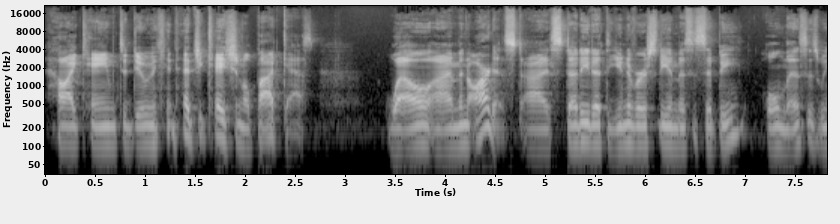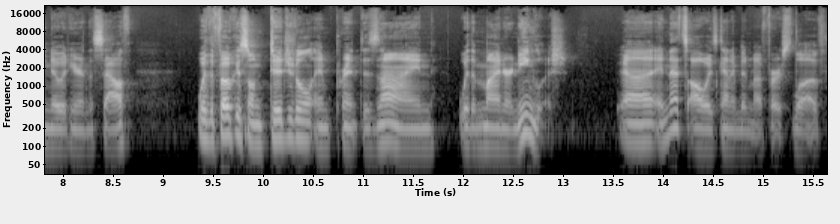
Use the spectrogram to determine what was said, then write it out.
how I came to doing an educational podcast. Well, I'm an artist. I studied at the University of Mississippi, Ole Miss as we know it here in the South, with a focus on digital and print design with a minor in English. Uh, and that's always kind of been my first love.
